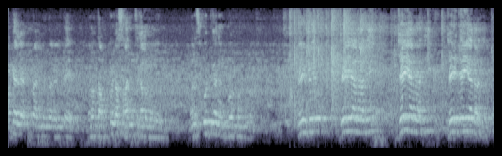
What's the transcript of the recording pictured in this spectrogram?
ఒకే లెటర్ ప్యాడ్ మీద వెళ్తే మనం తప్పకుండా సాధించగలమని మనస్ఫూర్తిగా నేను కోరుకుంటున్నాను. జై జై జై అనాది జై అనాది జై జై అనాది.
